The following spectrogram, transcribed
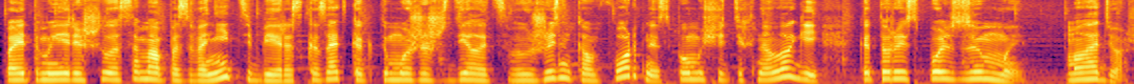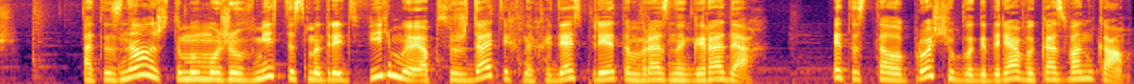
Поэтому я решила сама позвонить тебе и рассказать, как ты можешь сделать свою жизнь комфортной с помощью технологий, которые используем мы, молодежь. А ты знала, что мы можем вместе смотреть фильмы и обсуждать их, находясь при этом в разных городах? Это стало проще благодаря ВК-звонкам.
